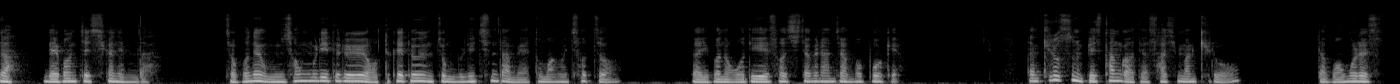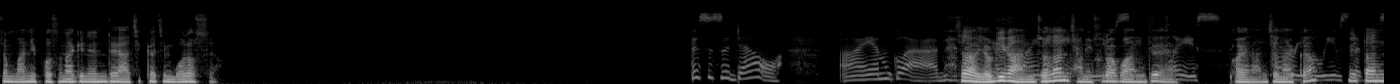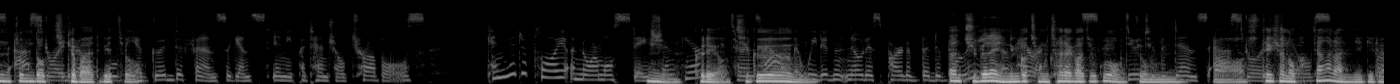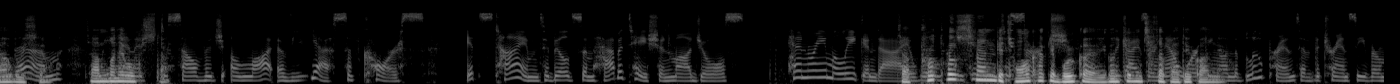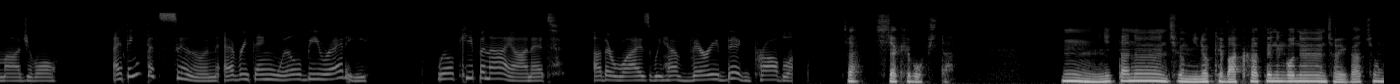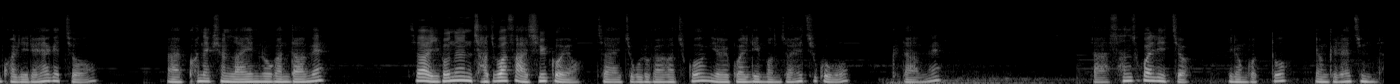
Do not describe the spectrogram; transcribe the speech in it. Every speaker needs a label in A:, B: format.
A: 자, 네 번째 시간입니다. 저번에 운석무리들을 어떻게든 좀 물리친 다음에 도망을 쳤죠. 자, 이번엔 어디에서 시작을 한지 한번 볼게요. 일단 키로수는 비슷한 것 같아요. 40만 키로. 일단 머물에서 좀 많이 벗어나긴 했는데 아직까진 멀었어요.
B: This is Adele. I am glad.
A: 자, 여기가 안전한 장소라고 하는데. 과연
B: that
A: 일단 좀 더 지켜봐야 되겠죠. 음? 그래요. 지금 일단 주변에 있는 거 정찰해가지고 좀 어, 스테이션을. 확장하라는 얘기를 하고 있어요. 자, 한번 해봅시다.
B: It's time to build some habitation modules.
A: 자, 프로테우스라는 게 정확하게. 뭘까요? 이건 좀 찾아봐야 될것
B: working
A: 같네요.
B: on the blueprint of the transceiver module. I think that soon everything will be ready. We'll keep an eye on it. Otherwise, we have very big problems.
A: 자, 시작해 봅시다. 음, 일단은 지금 이렇게 마크가 뜨는 거는 저희가 좀 관리를 해야겠죠. 아, 커넥션 라인으로 간 다음에 자, 이거는 자주 봐서 아실 거예요. 자, 이쪽으로 가가지고 열 관리 먼저 해주고 그 다음에 자, 산소 관리 있죠? 이런 것도 연결해줍니다.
